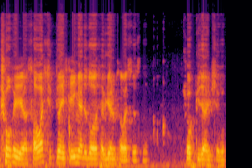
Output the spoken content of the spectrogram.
Çok iyi ya. Savaş çıktı ben istediğim yerde dolaşabiliyorum savaş sırasında. Çok güzel bir şey bu.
